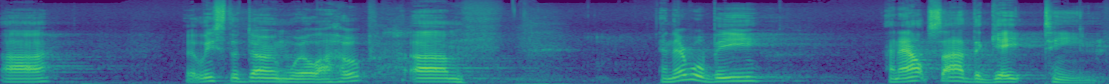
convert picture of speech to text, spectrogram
Uh, at least the dome will, I hope. Um, and there will be an outside the gate team.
